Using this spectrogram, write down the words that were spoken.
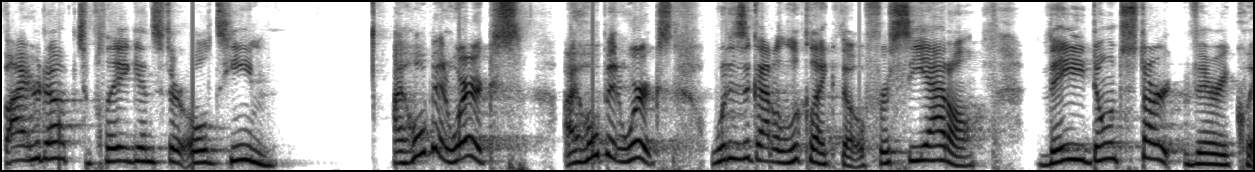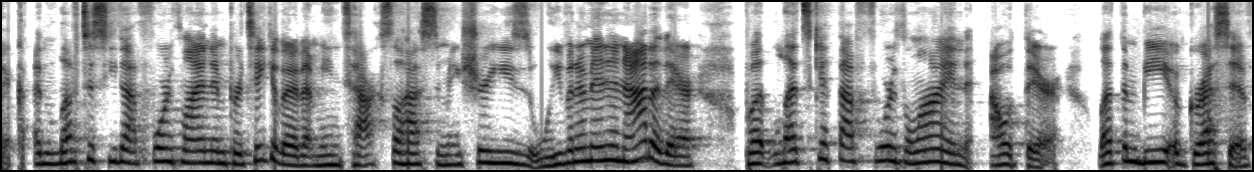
fired up to play against their old team. I hope it works. I hope it works. What does it got to look like though for Seattle? They don't start very quick. I'd love to see that fourth line in particular. That means Hakstol has to make sure he's weaving them in and out of there. But let's get that fourth line out there. Let them be aggressive.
